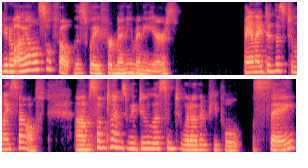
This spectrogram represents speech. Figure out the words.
you know i also felt this way for many many years and I did this to myself. Um, sometimes we do listen to what other people say,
